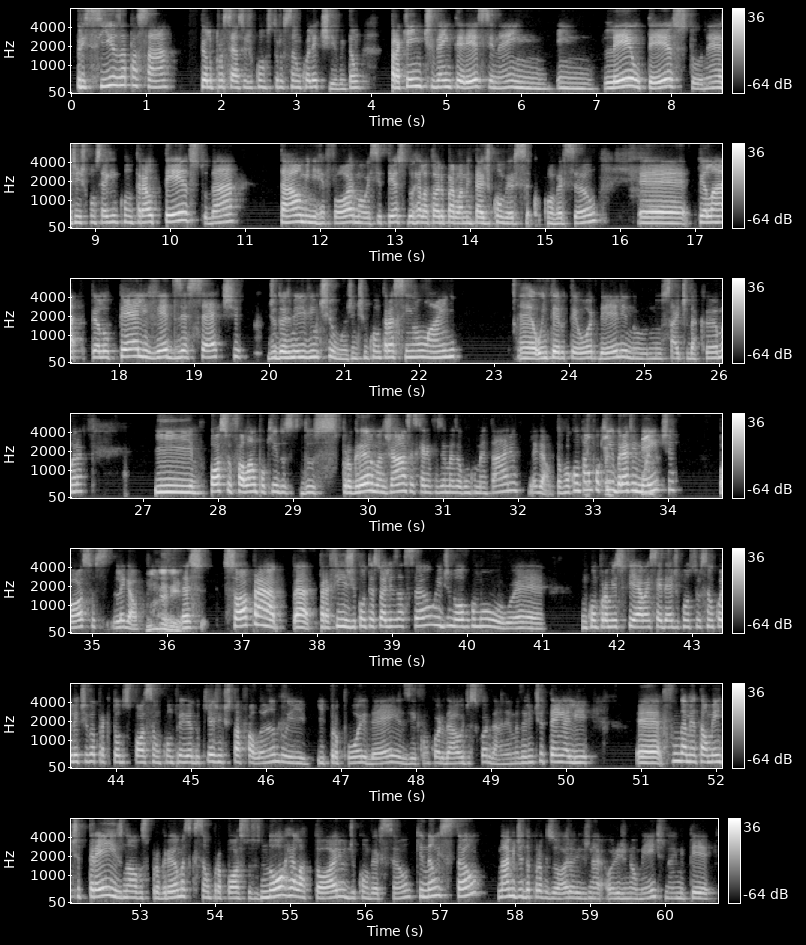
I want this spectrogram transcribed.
precisa passar pelo processo de construção coletiva. Então, para quem tiver interesse né, em, em ler o texto, né, a gente consegue encontrar o texto da tal mini-reforma ou esse texto do relatório parlamentar de conversa, conversão é, pela, pelo PLV 17 de 2021. A gente encontra assim online é, o inteiro teor dele no, no site da Câmara. E posso falar um pouquinho dos, dos, programas já? Vocês querem fazer mais algum comentário? Legal. Então, vou contar um pouquinho brevemente. Posso? Legal. Manda ver. É, só para fins de contextualização e, de novo, como é, um compromisso fiel a essa ideia de construção coletiva para que todos possam compreender do que a gente está falando e, e, propor ideias e concordar ou discordar. Né? Mas a gente tem ali é, fundamentalmente três novos programas que são propostos no relatório de conversão, que não estão na medida provisória originalmente, na MP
